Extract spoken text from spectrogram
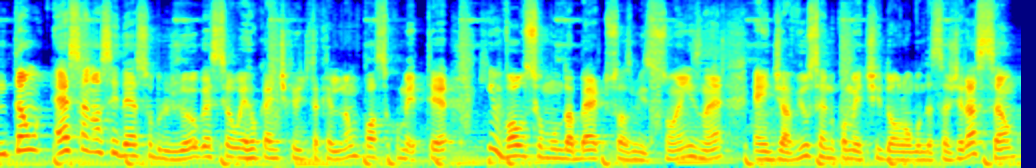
Então, essa é a nossa ideia sobre o jogo, esse é o erro que a gente acredita que ele não possa cometer, que envolve seu mundo aberto, suas missões, né? A gente já viu sendo cometido ao longo dessa geração.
